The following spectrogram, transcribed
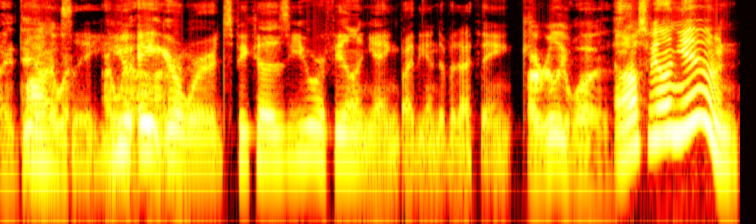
I did. honestly, I went, I you ate your words because you were feeling Yang by the end of it. I think, I really was. and I was feeling Yun.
